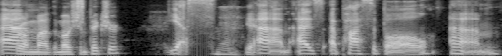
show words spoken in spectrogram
Um, From uh, um, the motion picture? Yes. Yeah. Um, as a possible um,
